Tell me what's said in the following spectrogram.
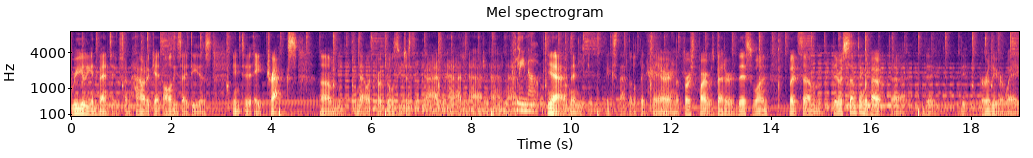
really inventive and how to get all these ideas into eight tracks. Um, now with Pro Tools, you just add and add and add and add and add. Clean up. Yeah, and then you can fix that little bit there. And the first part was better, this one, but um, there was something about uh, the the earlier way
